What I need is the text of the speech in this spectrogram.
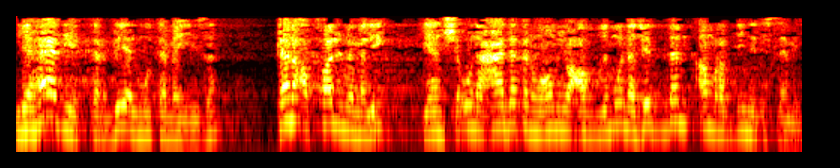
لهذه التربية المتميزة كان أطفال المماليك ينشؤون عادة وهم يعظمون جدا أمر الدين الإسلامي.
